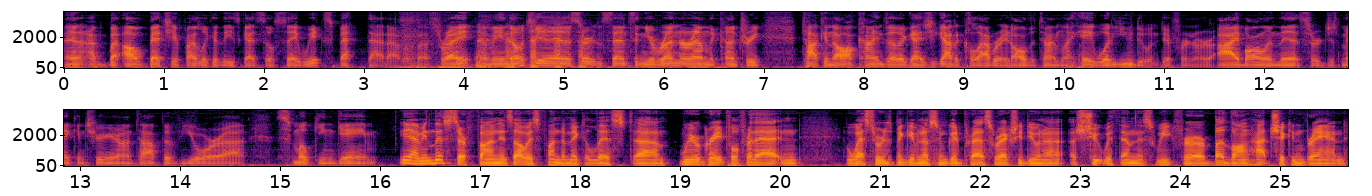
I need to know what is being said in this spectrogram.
and I, but I'll bet you if I look at these guys, they'll say we expect that out of us, right? I mean, don't you, in a certain sense? And you're running around the country, talking to all kinds of other guys. You got to collaborate all the time. Like, hey, what are you doing different, or eyeballing this, or just making sure you're on top of your uh, smoking game. Yeah, I mean, lists are fun. It's always fun to make a list. Um, we were grateful for that, and Westward's been giving us some good press. We're actually doing a, a shoot with them this week for our Budlong hot chicken brand.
